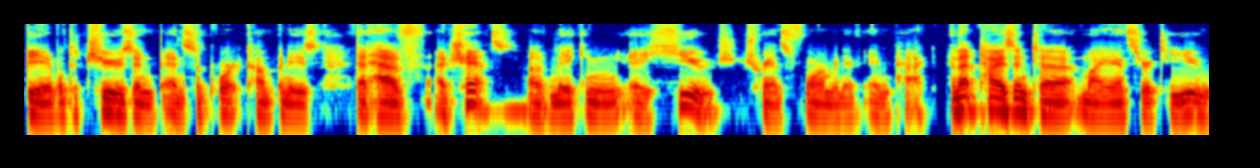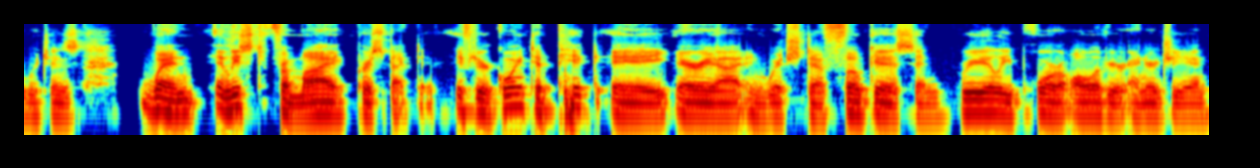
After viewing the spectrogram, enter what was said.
be able to choose and, and support companies that have a chance of making a huge transformative impact. And that ties into my answer to you, which is when at least from my perspective if you're going to pick a area in which to focus and really pour all of your energy in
